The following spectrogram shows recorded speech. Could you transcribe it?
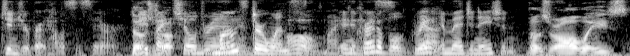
gingerbread houses there, Those made by are- children. Monster and- ones. Oh my goodness. Incredible. Great Yeah. imagination. Those are always,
